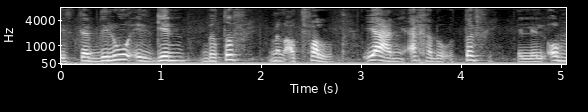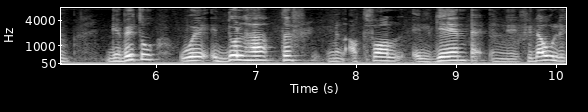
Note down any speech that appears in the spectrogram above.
استبدلوه الجن بطفل من اطفالهم يعني اخذوا الطفل اللي الأم جابته وادوا لها طفل من أطفال الجان. إن في دولة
